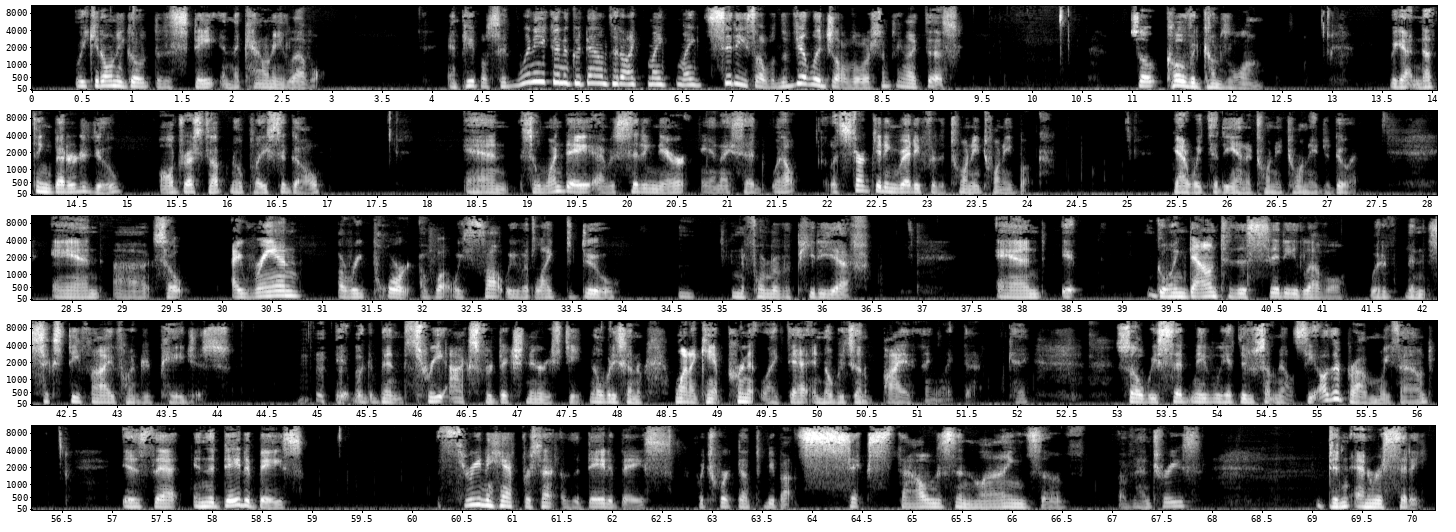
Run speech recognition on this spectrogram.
we could only go to the state and the county level. And people said, when are you going to go down to like my, my city's level, the village level, or something like this? So COVID comes along. We got nothing better to do all dressed up, no place to go. And so one day I was sitting there and I said, well, let's start getting ready for the 2020 book. You got to wait to the end of 2020 to do it. And uh, so I ran a report of what we thought we would like to do in the form of a PDF. And it going down to the city level would have been 6,500 pages it would have been three Oxford dictionaries deep. Nobody's going to, one, I can't print it like that, and nobody's going to buy a thing like that. Okay. So we said maybe we have to do something else. The other problem we found is that in the database, three and a half percent of the database, which worked out to be about 6,000 lines of, of entries, didn't enter a city.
